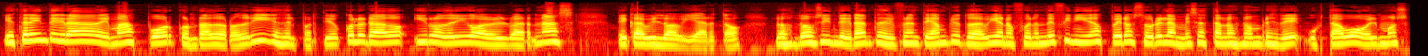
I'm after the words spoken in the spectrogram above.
y estará integrada además por Conrado Rodríguez del Partido Colorado y Rodrigo Albernaz de Cabildo Abierto. Los dos integrantes del Frente Amplio todavía no fueron definidos, pero sobre la mesa están los nombres de Gustavo Olmos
